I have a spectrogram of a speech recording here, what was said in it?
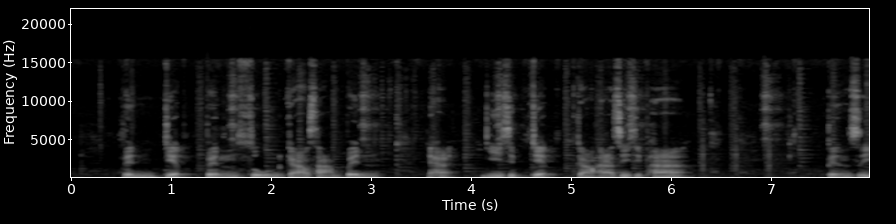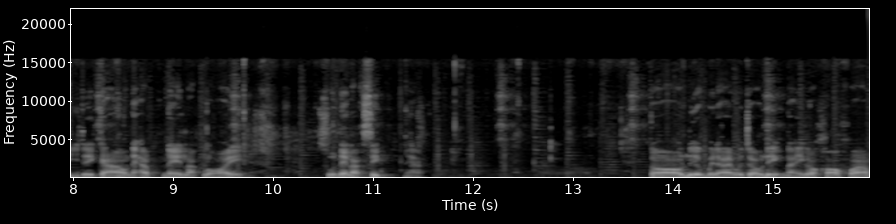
10 เป็น 7 เป็น 093 เป็นนะฮะ27 95 45 เป็น 4 ได้ 9 นะครับ ในหลักร้อย ส่วนในหลัก 10 นะฮะ ก็เลือกไม่ได้ว่าจะเอาเลขไหนก็ข้อความ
